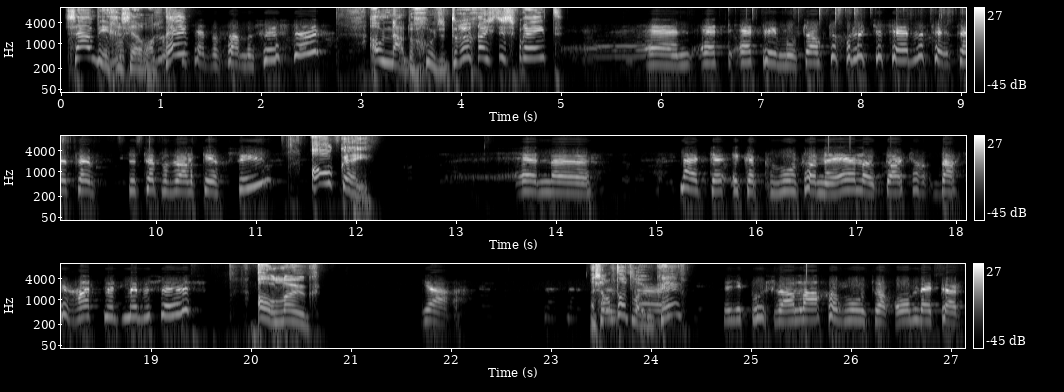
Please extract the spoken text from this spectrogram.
Zijn we weer gezellig, hè? Ik hebben van mijn zuster. Oh, nou, de groeten terug als je het spreekt. En Ed, Edwin moest ook de groetjes hebben. Dat, dat, dat, dat hebben we wel een keer gezien. Oké. En eh nou, ik, ik heb gewoon zo'n heel leuk dagje, dagje gehad met, met mijn zus. Oh, leuk. Ja. Dat is altijd Dus, leuk, eh, hè? En ik moest wel lachen woensdag om met haar.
